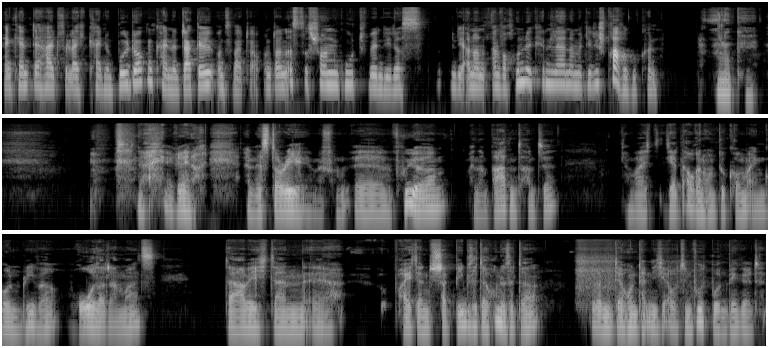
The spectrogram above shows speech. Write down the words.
dann kennt der halt vielleicht keine Bulldoggen, keine Dackel und so weiter. Und dann ist es schon gut, wenn die das, wenn die anderen einfach Hunde kennenlernen, damit die die Sprache gut können. Okay. Ja, ich erinnere noch an eine Story von äh, früher, meiner Patentante. Da war ich, die hat auch einen Hund bekommen, einen Golden Reaver, rosa damals. Da habe ich dann, äh, war ich dann statt Babysitter Hundesitter, damit der Hund halt nicht auf den Fußboden pinkelt.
